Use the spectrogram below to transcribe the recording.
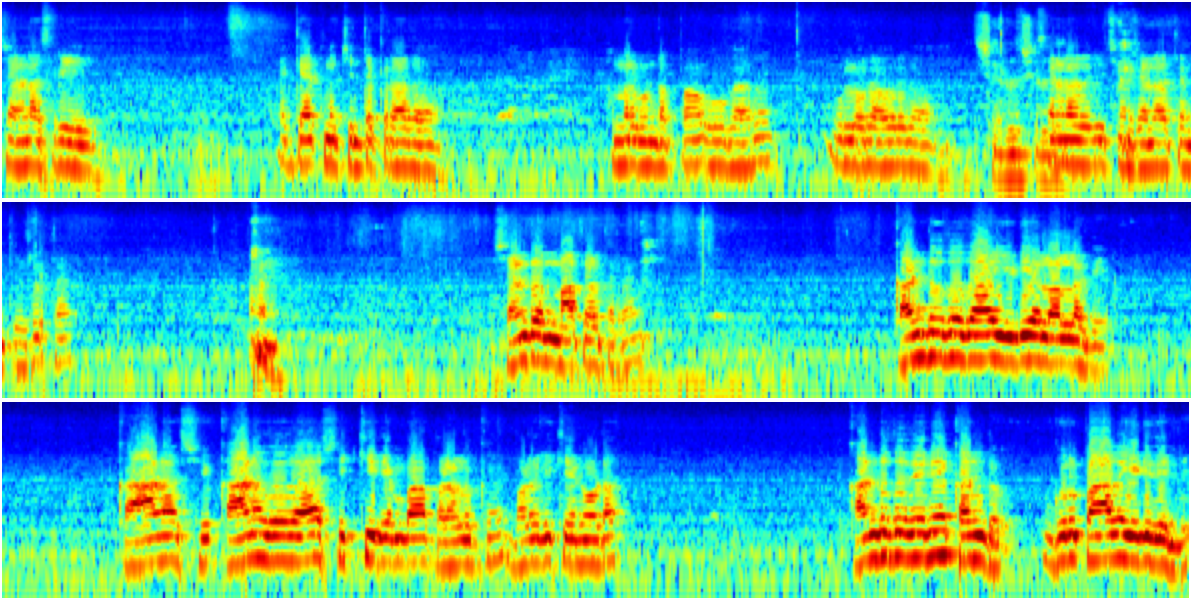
ಶರಣಶ್ರೀ ಅಧ್ಯಾತ್ಮ ಚಿಂತಕರಾದ ಅಮರಗುಂಡಪ್ಪ ಹೂಗಾರು ಉಲ್ಲೂರು ಅವರ ಶರಣ ಶರಣ. ಶರಣರಲ್ಲಿ ಶರಣಾರ್ಥಿ ಅಂತ ತಿಳಿಸುತ್ತಾ. ಶರಣರು ಒಂದು ಮಾತಾಡ್ತಾರೆ ಕಂಡುದುದ ಹಿಡಿಯಲಲ್ಲದೆ ಕಾಣ ಸಿ ಕಾಣದುದ ಸಿಕ್ಕಿದೆಂಬ ಬಳಲಿಕೆ ಬಳಲಿಕೆ ನೋಡ ಕಂಡುದುದೇನೆ ಕಂಡು ಗುರುಪಾದ ಹಿಡಿದಲ್ಲಿ.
